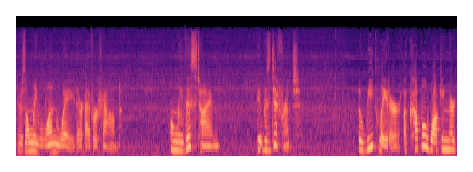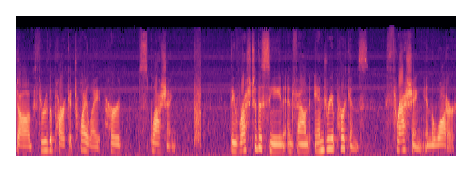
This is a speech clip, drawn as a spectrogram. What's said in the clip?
there's only one way they're ever found. Only this time, it was different. A week later, a couple walking their dog through the park at twilight heard splashing. They rushed to the scene and found Andrea Perkins thrashing in the water.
